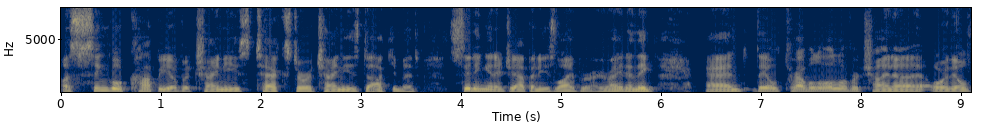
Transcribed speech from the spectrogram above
a single copy of a Chinese text or a Chinese document sitting in a Japanese library, right? And they and they'll travel all over China or they'll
